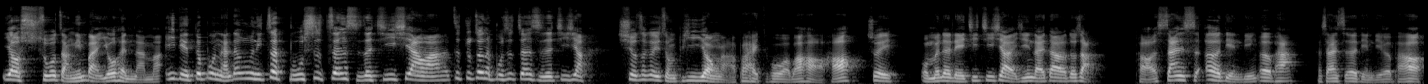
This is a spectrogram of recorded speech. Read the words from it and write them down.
要说涨停板有很难吗？一点都不难。但问题这不是真实的绩效啊，这就真的不是真实的绩效，秀这个有什么屁用啊？拜托，好不好？好，所以我们的累积绩效已经来到了多少？好，三十二点零二趴。三十二点零二趴哈，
